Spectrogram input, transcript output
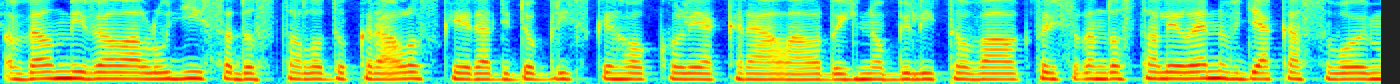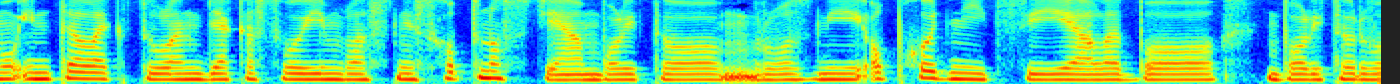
veľmi veľa ľudí sa dostalo do kráľovskej rady, do blízkeho okolia kráľa alebo ich nobilitoval, ktorí sa tam dostali len vďaka svojmu intelektu, len vďaka svojim vlastne schopnostiam. Boli to rôzni obchodníci alebo boli to rôzni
